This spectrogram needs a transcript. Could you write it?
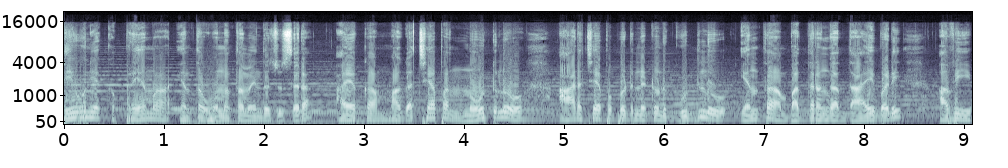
దేవుని యొక్క ప్రేమ ఎంత ఉన్నతమైందో చూసారా? ఆ యొక్క మగ చేప నోటులో ఆడచేప పుట్టినటువంటి గుడ్లు ఎంత భద్రంగా దాయబడి అవి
